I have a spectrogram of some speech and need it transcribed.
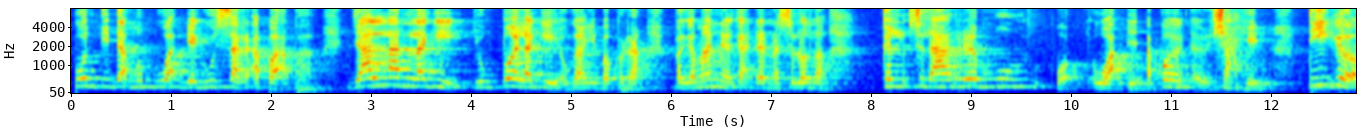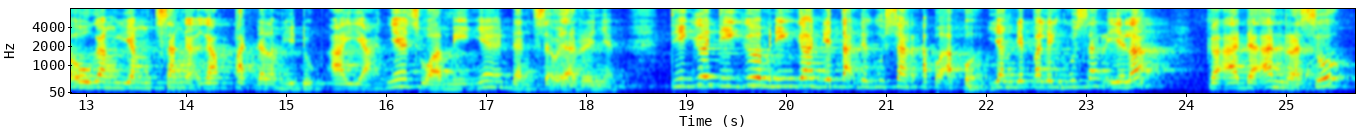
pun tidak membuat dia gusar apa-apa. Jalan lagi, jumpa lagi orang yang berperang. Bagaimana keadaan Rasulullah? saudaramu apa syahid tiga orang yang sangat rapat dalam hidup ayahnya suaminya dan saudaranya tiga-tiga meninggal dia tak ada gusar apa-apa yang dia paling gusar ialah keadaan rasul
